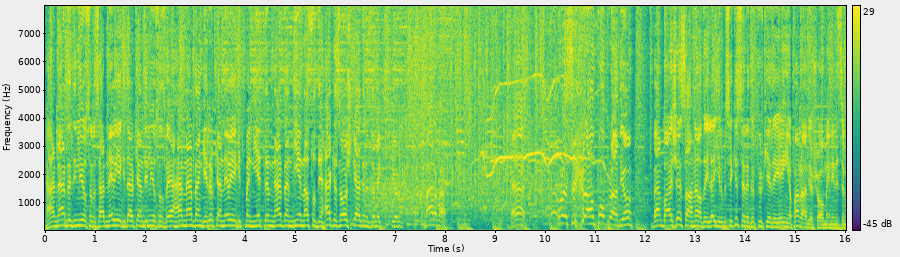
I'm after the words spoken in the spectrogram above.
Her nerede dinliyorsanız, her nereye giderken dinliyorsanız veya her nereden gelirken nereye gitme niyetleri nereden, niye, nasıl diye herkese hoş geldiniz demek istiyorum. Merhaba. Evet. Burası Kral Pop Radyo. Ben Bayce sahne adıyla 28 senedir Türkiye'de yayın yapan radyo şovmeninizim.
